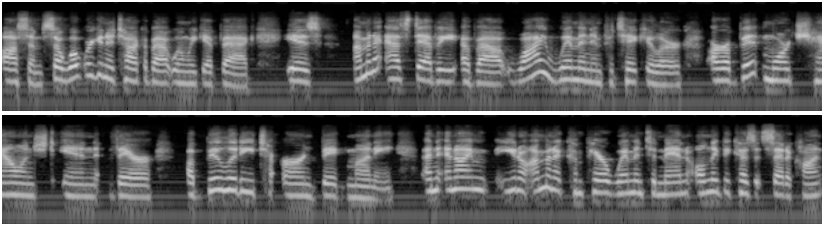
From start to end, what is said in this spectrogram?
Awesome. So, what we're going to talk about when we get back is I'm going to ask Debbie about why women in particular are a bit more challenged in their ability to earn big money. And and I'm you know I'm going to compare women to men only because it set a con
